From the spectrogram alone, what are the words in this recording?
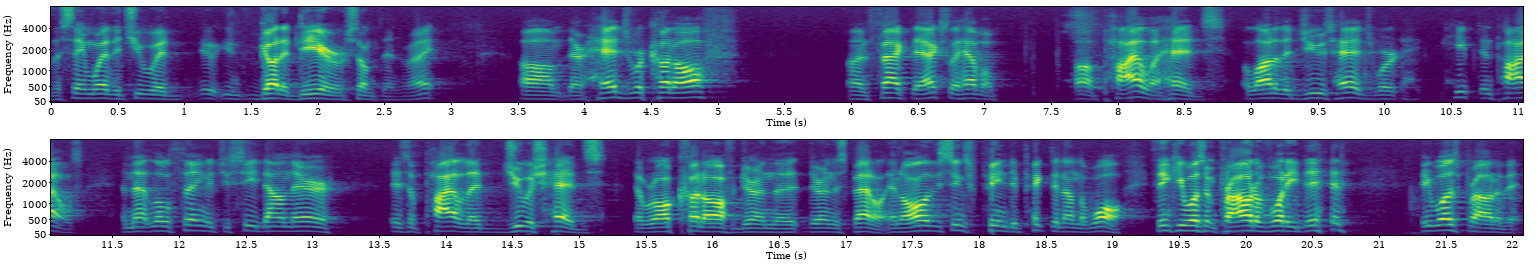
the same way that you would gut a deer or something, right? Um, their heads were cut off. In fact, they actually have a, a pile of heads. A lot of the Jews' heads were heaped in piles. And that little thing that you see down there is a pile of Jewish heads that were all cut off during, the, during this battle. And all of these things were being depicted on the wall. Think he wasn't proud of what he did? he was proud of it.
